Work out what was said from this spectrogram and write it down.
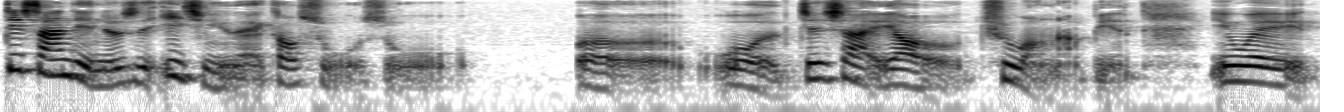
第三点就是疫情来告诉我说，呃，我接下来要去往哪边？因为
